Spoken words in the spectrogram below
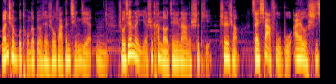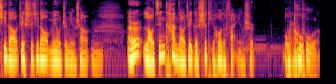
完全不同的表现手法跟情节。嗯首先呢，也是看到金丽娜的尸体身上在下腹部挨了十七刀，这十七刀没有致命伤。嗯，而老金看到这个尸体后的反应是呕吐，吐了。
